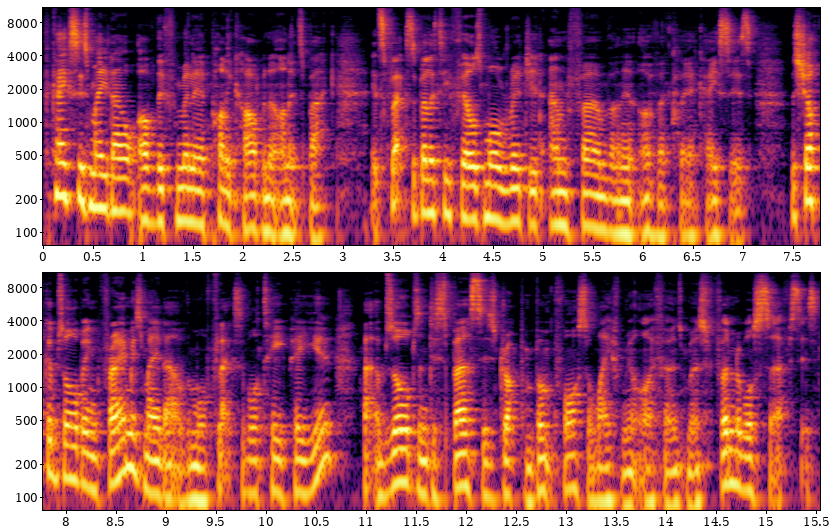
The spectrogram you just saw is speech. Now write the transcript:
The case is made out of the familiar polycarbonate on its back. Its flexibility feels more rigid and firm than in other clear cases. The shock absorbing frame is made out of the more flexible TPU that absorbs and disperses drop and bump force away from your iPhone's most vulnerable surfaces,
